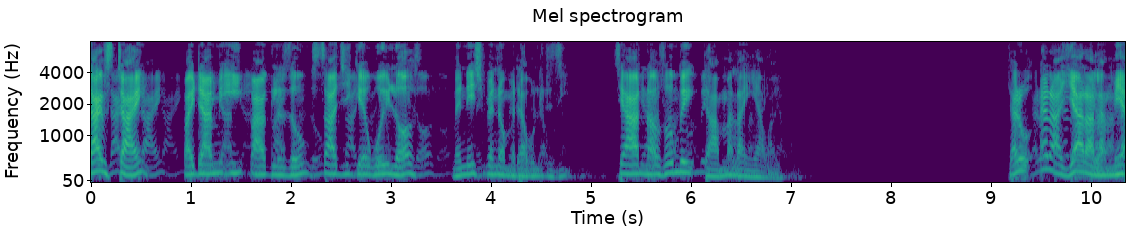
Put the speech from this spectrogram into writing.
lifestyle vitamin E ပါကလဇုံ surgical weight loss management of metabolic disease ဆရာနောက်ဆုံးပိတ်ဒါမှတ်လိုက်ရပါပြီကျတို့အဲ့ဒါရတာလားမရ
